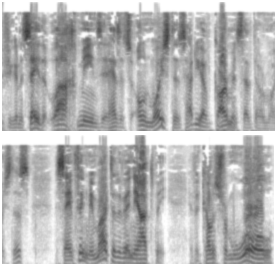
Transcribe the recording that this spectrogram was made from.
if you're going to say that lach means it has its own moistness, how do you have garments that have their own moistness? The same thing. If it comes from wool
